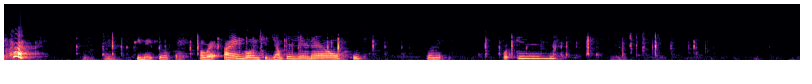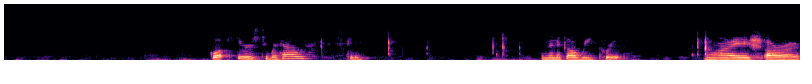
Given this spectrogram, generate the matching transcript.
Teammate kill. Alright, I'm going to jump in there now. Oops. Darn it. Frickin'. Go upstairs to my house. Just kidding. And then it's all recruit. Nice. Alright.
